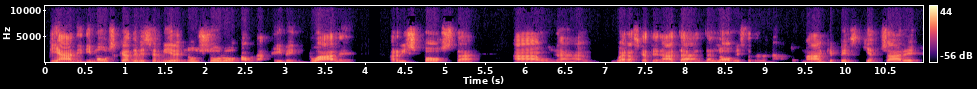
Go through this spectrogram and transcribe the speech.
piani di Mosca deve servire non solo a una eventuale risposta a una guerra scatenata dall'ovest della NATO, ma anche per schiacciare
